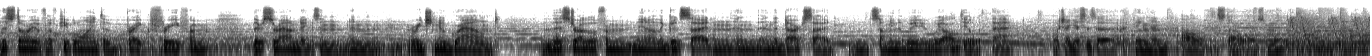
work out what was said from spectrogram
the story of, of people wanting to break free from their surroundings and, and reach new ground. The struggle from you know the good side and, and, and the dark side, and something that we, we all deal with that, which I guess is a, a theme in all of the Star Wars movies.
